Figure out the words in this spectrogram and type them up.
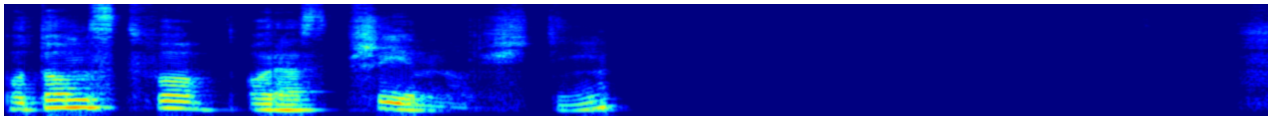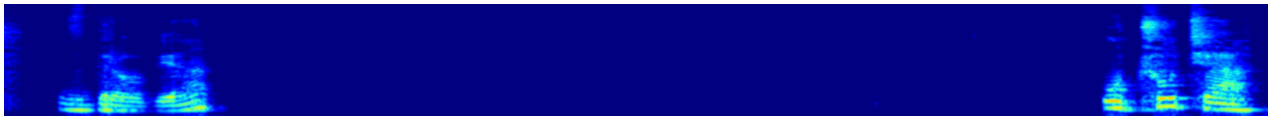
Potomstwo oraz przyjemności. Zdrowie. Uczucia,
